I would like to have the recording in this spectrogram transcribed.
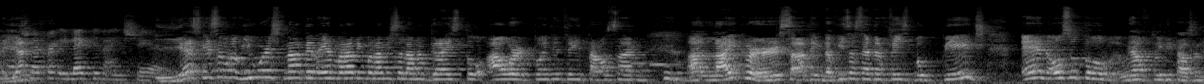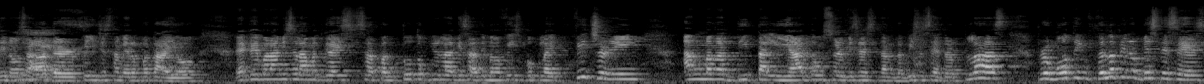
Ayan. At syempre, i-like nyo na i-share. Yes, kaya sa mga viewers natin, ayan, maraming maraming salamat guys to our 23,000 uh, likers sa ating The Visa Center Facebook page. And also to, we have 20,000 din sa Yes. other pages na meron pa tayo. Eh, kaya maraming salamat guys sa pagtutok nyo lagi sa ating mga Facebook Live featuring ang mga detalyadong services ng The Visa Center Plus promoting Filipino businesses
